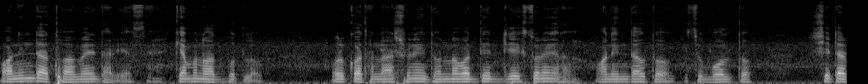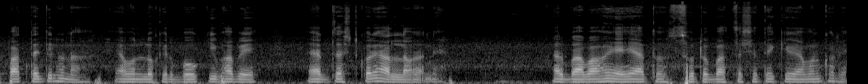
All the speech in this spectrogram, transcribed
অনিন্দা থোয়া মেরে দাঁড়িয়ে আছে। কেমন অদ্ভুত লোক। ওর কথা না শুনেই ধন্যবাদ দিয়ে ডিরেক্ট চলে গেল। অনিন্দাও তো কিছু বলতো, সেটার পাত্তাই দিল না। এমন লোকের বউ কীভাবে অ্যাডজাস্ট করে আল্লাহ জানে। আর বাবা হয়ে এত ছোট বাচ্চার সাথে কেউ এমন করে?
